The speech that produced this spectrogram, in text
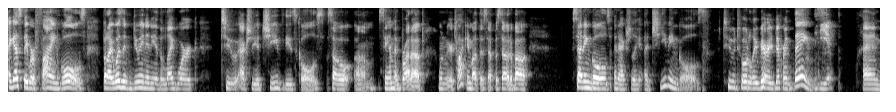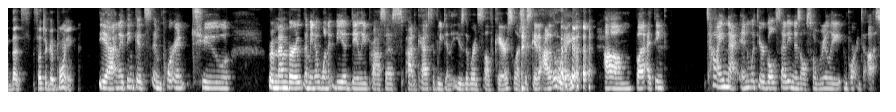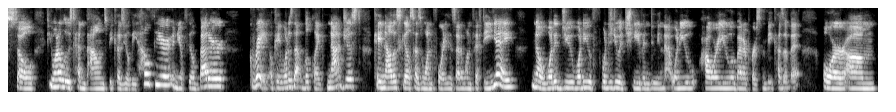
I guess they were fine goals, but I wasn't doing any of the legwork to actually achieve these goals. So um, Sam had brought up when we were talking about this episode about setting goals and actually achieving goals, two totally very different things. Yep. And that's such a good point. Yeah, and I think it's important to remember i mean it wouldn't be a daily process podcast if we didn't use the word self-care so let's just get it out of the way Um, but I think tying that in with your goal setting is also really important to us. So if you want to lose 10 pounds because you'll be healthier and you'll feel better, great. Okay, what does that look like? Not just, okay, now the scale says 140 instead of 150. Yay. No, what did you what do you what did you achieve in doing that? What do you how are you a better person because of it? Or um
